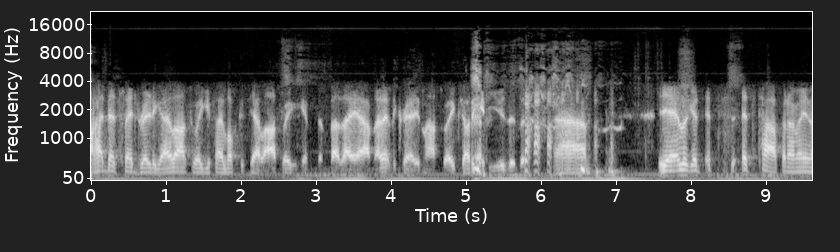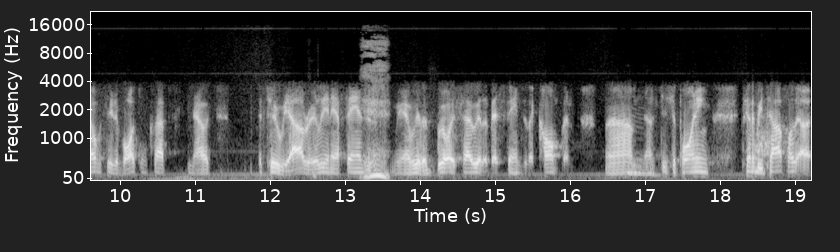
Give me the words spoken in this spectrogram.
I had that sledge ready to go last week if they locked us out last week against them, but they um, they let the crowd in last week, so I didn't get to use it. But, um, yeah, look, it, it's it's tough, and I mean, obviously the Viking claps, you know, it's it's who we are really, and our fans. Yeah. Are, you know, we, got the, we always say we got the best fans in the comp, and Um, know, It's disappointing. It's going to be tough. I, uh,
